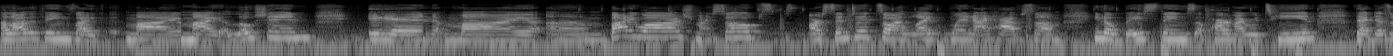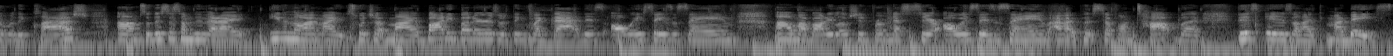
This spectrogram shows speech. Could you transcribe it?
a lot of the things like my my lotion and my um, body wash, my soaps are scented. So I like when I have some, you know, base things a part of my routine that doesn't really clash. Um, so this is something that I, even though I might switch up my body butters or things like that, this always stays the same. Um, my body lotion from Necessaire always stays the same. I might put stuff on top, but this is like my base.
